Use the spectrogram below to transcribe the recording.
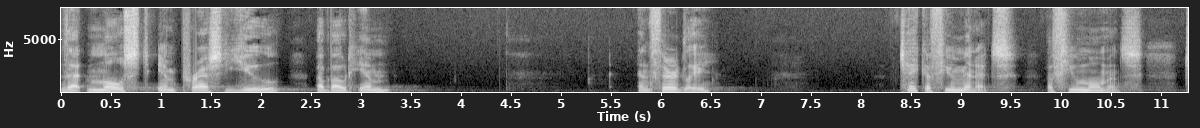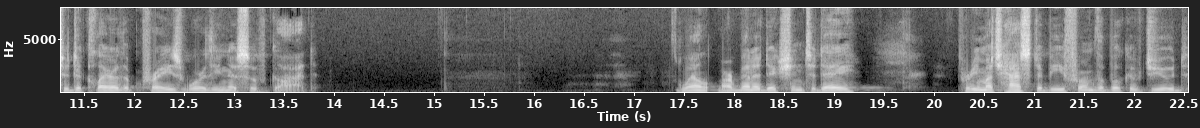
that most impress you about Him? And thirdly, take a few minutes, a few moments to declare the praiseworthiness of God. Well, our benediction today pretty much has to be from the book of Jude,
